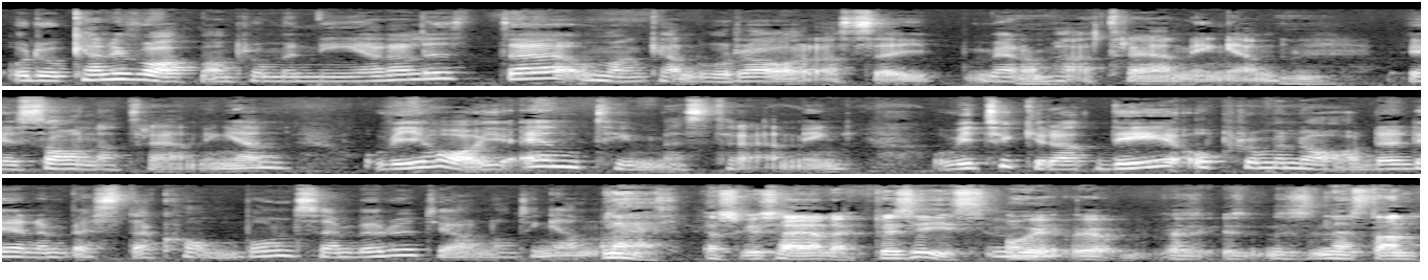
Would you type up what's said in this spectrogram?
Och då kan det vara att man promenerar lite och man kan då röra sig med de här träningen, eh, sana-träningen. Och vi har ju en timmes träning. Och vi tycker att det och promenader, det är den bästa kombon. Sen behöver du inte göra någonting annat. Nej, jag skulle säga det. Precis. Mm. Och jag, jag, jag, nästan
